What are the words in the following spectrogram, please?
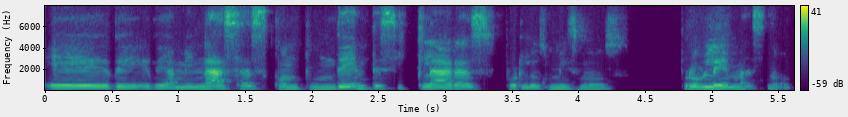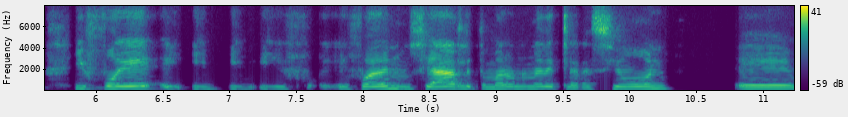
eh, de, amenazas contundentes y claras por los mismos problemas, ¿no? Y fue, y, fue a denunciar, le tomaron una declaración eh,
